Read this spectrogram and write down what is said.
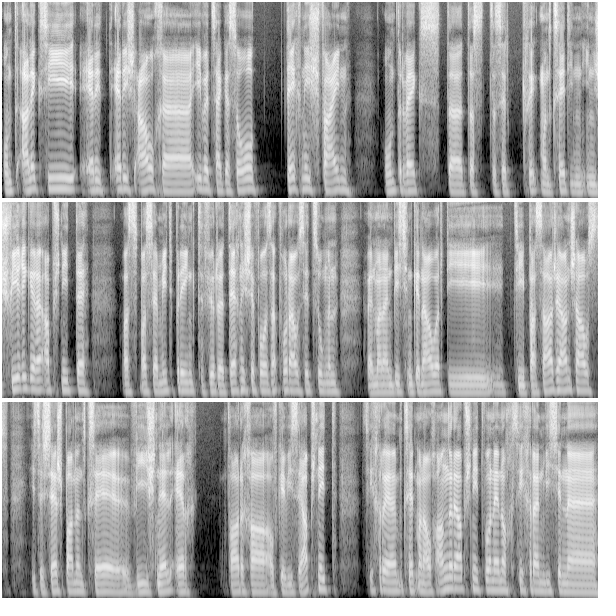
Und Alexi, er, er ist auch, äh, ich würde sagen, so technisch fein unterwegs, dass, dass er, man sieht in, in schwierigeren Abschnitten, was, was er mitbringt für technische Voraussetzungen. Wenn man ein bisschen genauer die, die Passage anschaut, ist es sehr spannend zu sehen, wie schnell er fahren kann auf gewisse Abschnitte. Sicher äh, sieht man auch andere Abschnitte, wo er noch sicher ein bisschen äh,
